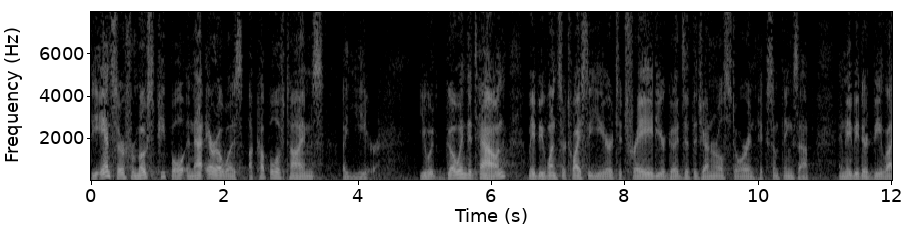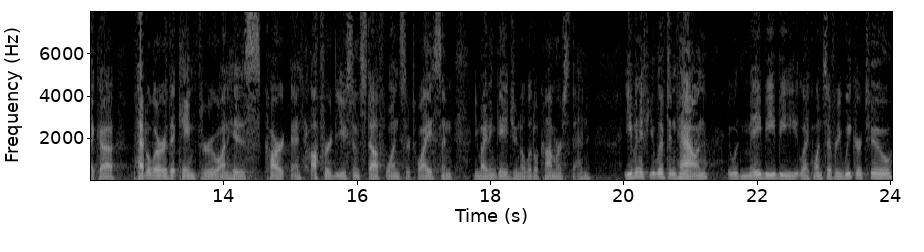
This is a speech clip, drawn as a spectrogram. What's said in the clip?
The answer for most people in that era was a couple of times a year. You would go into town maybe once or twice a year to trade your goods at the general store and pick some things up. And maybe there'd be like a peddler that came through on his cart and offered you some stuff once or twice, and you might engage in a little commerce then. Even if you lived in town, it would maybe be like once every week or two.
